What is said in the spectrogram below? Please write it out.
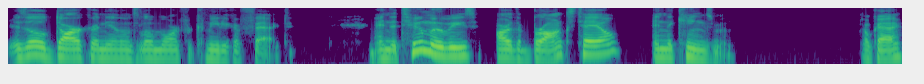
is a little darker, and the other one's a little more for comedic effect. And the two movies are The Bronx Tale and The Kingsman. Okay.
